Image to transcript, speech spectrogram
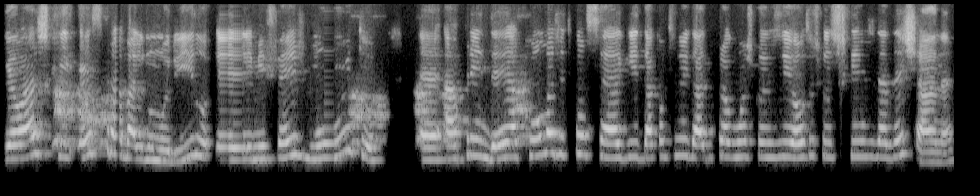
E eu acho que esse trabalho no Murilo, ele me fez muito é, aprender a como a gente consegue dar continuidade para algumas coisas e outras coisas que a gente deve deixar, né?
